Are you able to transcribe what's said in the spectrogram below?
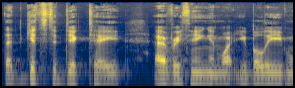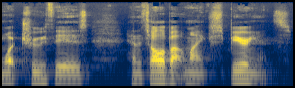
that gets to dictate everything and what you believe and what truth is. And it's all about my experience.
